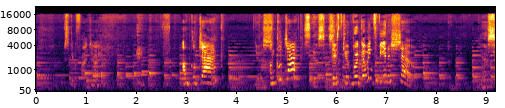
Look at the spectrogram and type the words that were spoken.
I'm Just gonna find her. Uncle Jack! Yes. Uncle Jack! yes, yes. There's, go- we're going to be in a show. yes.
